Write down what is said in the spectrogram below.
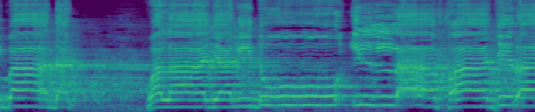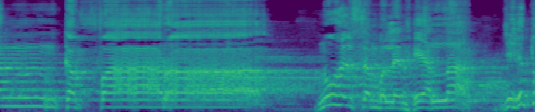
ইবাদাক ওয়ালা ইয়ালিদু ইল্লা ফাজিরান কাফফারা। নূহ আলাইহিস বললেন, হে আল্লাহ, যেহেতু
